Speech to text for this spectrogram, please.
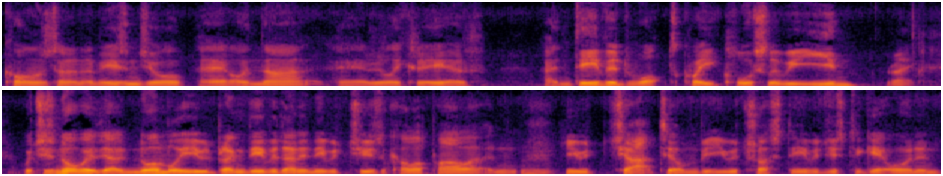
Colin's done an amazing job uh, on that, uh, really creative. And David worked quite closely with Iain Right. Which is not what normally you would bring David in and he would choose a colour palette and Mm-hmm. you would chat to him, but you would trust David just to get on and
